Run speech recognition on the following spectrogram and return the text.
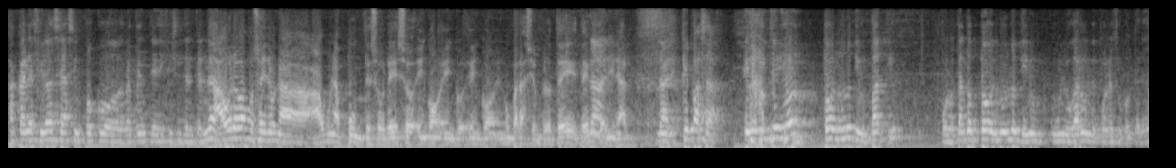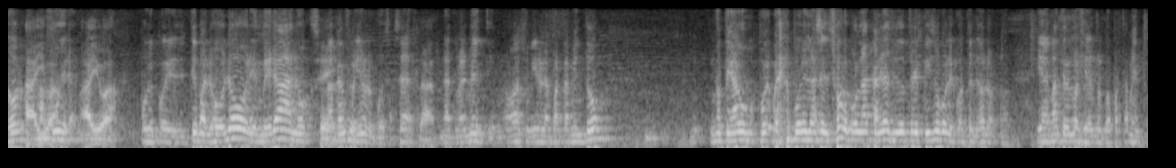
acá en la ciudad se hace un poco de repente difícil de entender. Ahora vamos a ir a un apunte sobre eso en, comparación, pero te, te dejo terminar. Dale, ¿qué pasa? En el interior todo el mundo tiene un patio, por lo tanto todo el mundo tiene un, lugar donde poner su contenedor ahí afuera. Va, ahí va. Porque por el tema de los olores, en verano, acá en Florida no lo puedes hacer, naturalmente. Uno va a subir el apartamento, no te hago por, el ascensor o por la escalera subiendo tres pisos con el contenedor, y además tenerlo allí dentro de tu apartamento.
